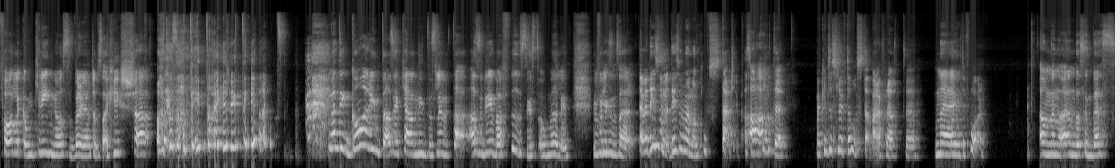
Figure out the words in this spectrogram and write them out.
folk omkring oss börjar typ så här hyscha och så titta irriterat. Men det går inte, alltså jag kan inte sluta. Alltså det är bara fysiskt omöjligt. Vi får liksom så här, Ja, men det, är som, det är som när man hostar typ. Alltså, man, kan inte, man kan inte sluta hosta bara för att eh, man nej. inte får. Ja men ända sedan dess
